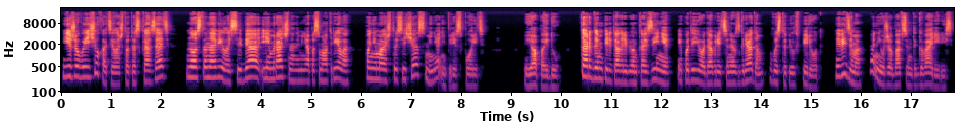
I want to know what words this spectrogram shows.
Ежова еще хотела что-то сказать, но остановила себя и мрачно на меня посмотрела, понимая, что сейчас меня не переспорить. «Я пойду». Тардем передал ребенка Зине и под ее одобрительным взглядом выступил вперед. Видимо, они уже обо всем договорились.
